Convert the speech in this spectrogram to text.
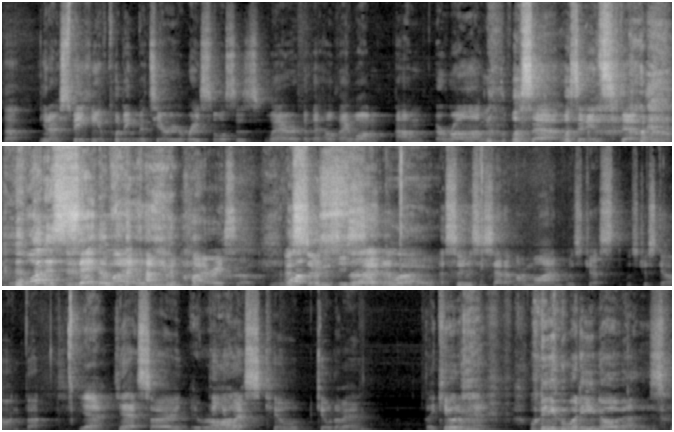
But you know, speaking of putting material resources wherever the hell they want, um, Iran was a was an incident what a segue! quite recent. What as soon a as you said it, segue! as soon as you said it, my mind was just was just going. But Yeah, yeah, so Iran? the US killed killed a man. they killed a man. What do you What do you know about this?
